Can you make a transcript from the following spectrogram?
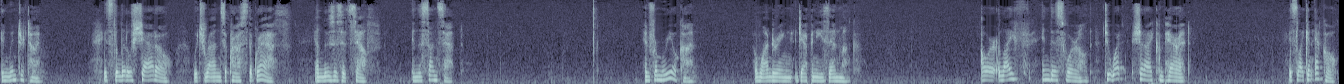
in wintertime. It's the little shadow which runs across the grass and loses itself in the sunset. And from Ryokan, a wandering Japanese Zen monk. Our life in this world, to what should I compare it? It's like an echo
